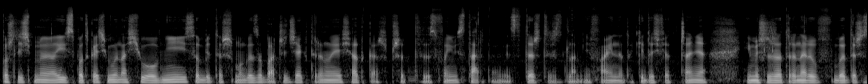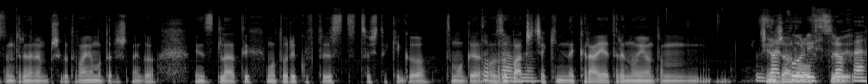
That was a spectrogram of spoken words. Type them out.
poszliśmy i spotkaliśmy go na siłowni i sobie też mogę zobaczyć, jak trenuje siatkarz przed swoim startem, więc też to jest dla mnie fajne takie doświadczenie i myślę, że trenerów, bo ja też jestem trenerem przygotowania motorycznego, więc dla tych motoryków to jest coś takiego, co mogę o, zobaczyć, jak inne kraje trenują tam ciężarowcy, trochę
